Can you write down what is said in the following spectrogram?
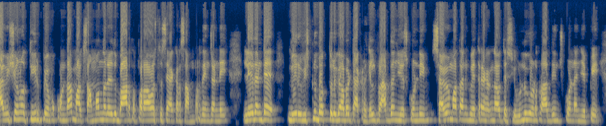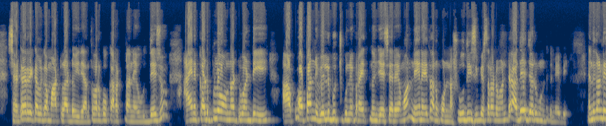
ఆ విషయంలో తీర్పు ఇవ్వకుండా మాకు సంబంధం లేదు భారత పురావస్తు శాఖను సంప్రదించండి. లేదంటే మీరు విష్ణు భక్తులు కాబట్టి అక్కడికి వెళ్ళి ప్రార్థన చేసుకోండి. శైవ మతానికి వ్యతిరేకంగా అయితే శివుడిని కూడా ప్రార్థించుకోండి అని చెప్పి సెటరికల్గా మాట్లాడడం ఇది ఎంతవరకు కరెక్ట్ అనే ఉద్దేశం. ఆయన కడుపులో ఉన్నటువంటి ఆ కోపాన్ని వెలిబుచ్చుకునే ప్రయత్నం చేశారేమో నేనైతే అనుకుంటున్నా. షూ తీసి విసరడం అంటే అదే జరుగుంటుంది మేబీ ఎందుకంటే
